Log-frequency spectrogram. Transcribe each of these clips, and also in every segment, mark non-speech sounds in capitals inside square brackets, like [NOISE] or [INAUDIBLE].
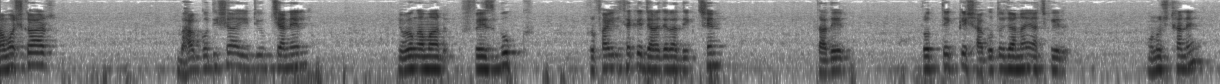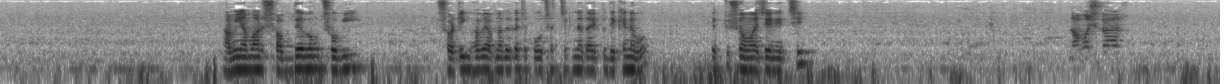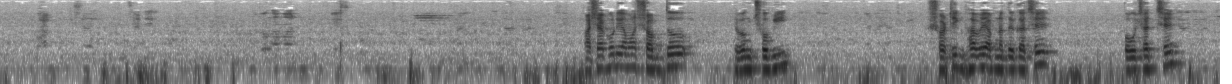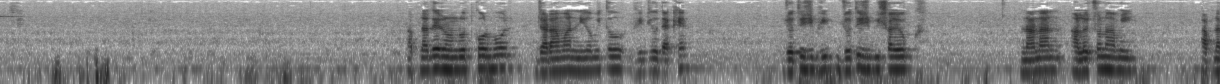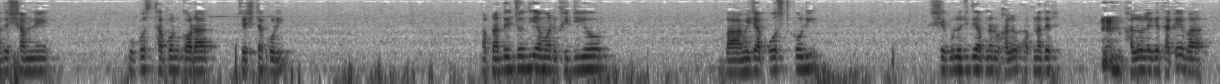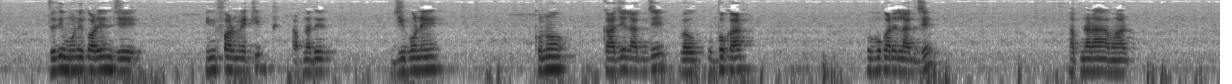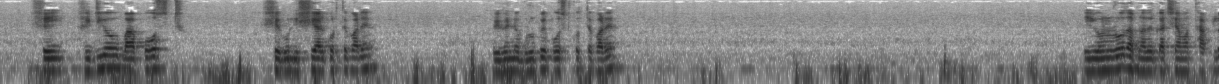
নমস্কার ভাগ্যদিশা YouTube channel এবং আমার ফেসবুক প্রোফাইল থেকে যারা যারা দেখছেন, তাদের প্রত্যেককে স্বাগত জানাই আজকের অনুষ্ঠানে। আমি আমার শব্দ এবং ছবি সঠিকভাবে আপনাদের কাছে পৌঁছাচ্ছে কিনা তা একটু দেখে নেব। একটু সময় চেয়ে নিচ্ছি। নমস্কার আশা করি আমার শব্দ এবং ছবি সঠিকভাবে আপনাদের কাছে পৌঁছাচ্ছে। আপনাদের অনুরোধ করব, যারা আমার নিয়মিত ভিডিও দেখেন, জ্যোতিষ জ্যোতিষ বিষয়ক নানান আলোচনা আমি আপনাদের সামনে উপস্থাপন করার চেষ্টা করি। আপনাদের যদি আমার ভিডিও বা আমি যা পোস্ট করি, সেগুলো যদি আপনার ভালো, আপনাদের [CLEARS THROAT] ভালো লেগে থাকে বা যদি মনে করেন যে ইনফরমেটিভ আপনাদের জীবনে কোনো কাজে লাগছে বা উপকার, উপকারে লাগছে, আপনারা আমার সেই ভিডিও বা পোস্ট সেগুলি শেয়ার করতে পারেন। বিভিন্ন গ্রুপে পোস্ট করতে পারেন। এই অনুরোধ আপনাদের কাছে আমার থাকল।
